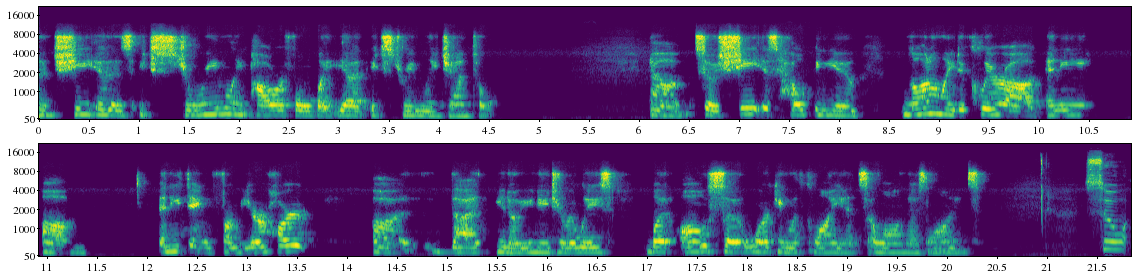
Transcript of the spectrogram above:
and she is extremely powerful, but yet extremely gentle. Um, so she is helping you not only to clear out any um, anything from your heart uh, that you know you need to release, but also working with clients along those lines. So,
